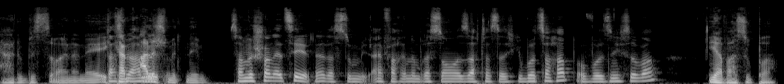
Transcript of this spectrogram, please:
Ja, du bist so einer, nee, ich Das kann alles mitnehmen. Das haben wir schon erzählt, ne? Dass du einfach in einem Restaurant gesagt hast, dass ich Geburtstag hab, obwohl es nicht so war. Ja, war super.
